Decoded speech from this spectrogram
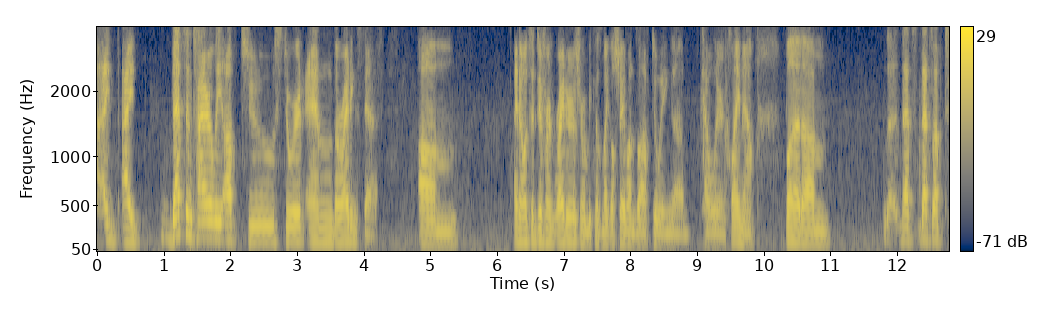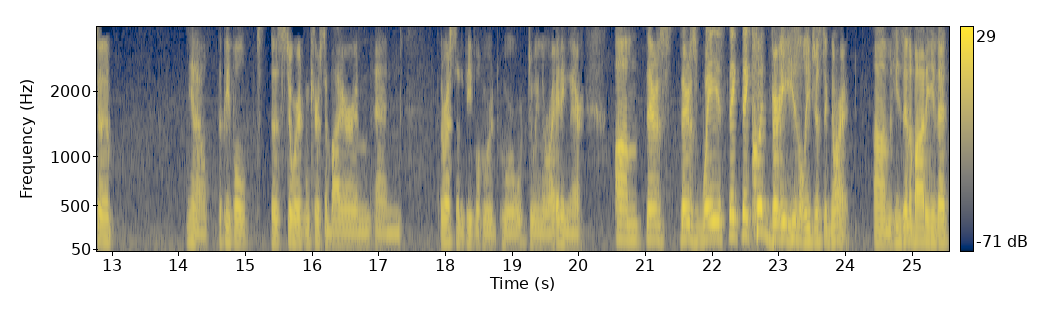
I, I, that's entirely up to Stewart and the writing staff. Um, I know it's a different writers' room because Michael Chabon's off doing um, Kavalier and Clay now, but um, that's that's up to you know the people, the Stewart and Kirsten Beyer and and the rest of the people who are who are doing the writing there um, there's there's ways they, they could very easily just ignore it. Um, he's in a body that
